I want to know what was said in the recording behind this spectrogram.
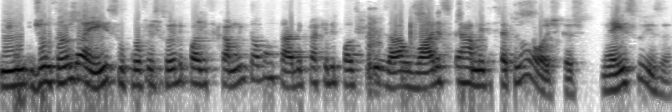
E juntando a isso, o professor ele pode ficar muito à vontade para que ele possa utilizar várias ferramentas tecnológicas. Não é isso, Isa?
